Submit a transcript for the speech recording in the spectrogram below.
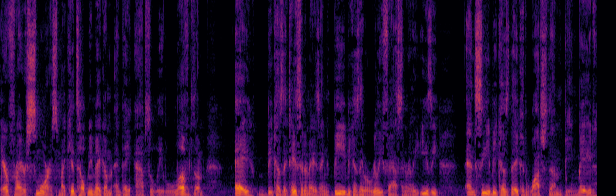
air fryer s'mores. My kids helped me make them, and they absolutely loved them. A, because they tasted amazing, B, because they were really fast and really easy, and C, because they could watch them being made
